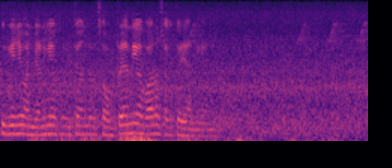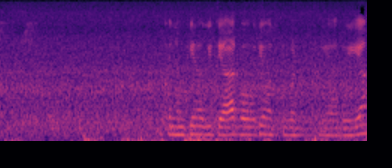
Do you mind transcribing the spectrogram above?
ਕੁੜੀਆਂ ਜਿਹੀਆਂ ਬਣ ਜਾਣਗੀਆਂ ਫਿਰ ਵਿੱਚ ਅੰਦਰ ਸੌਫਟ ਰਹਿੰਦੀਆਂ, ਬਾਹਰੋਂ ਸਖਤ ਹੋ ਜਾਂਦੀਆਂ ਨੇ। ਇੱਕ ਨਮਕੀਨ ਹੋ ਗਈ ਤਿਆਰ, ਬਹੁਤ ਵਧੀਆ ਮਤਲਬ ਤਿਆਰ ਹੋਈ ਆ।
